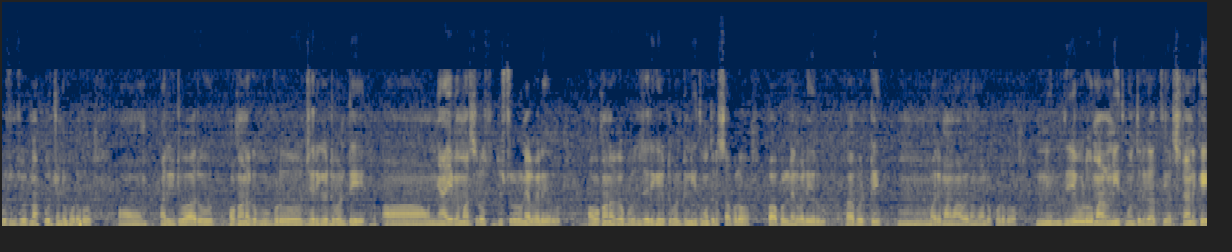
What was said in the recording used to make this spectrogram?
కూర్చుని చోటున కూర్చుండకూడదు. మరి ఇటువారు వారు ఒకనొక ఇప్పుడు జరిగేటువంటి న్యాయ విమర్శలో దుష్టులు నిలవలేరు. ఒకనొకప్పుడు జరిగేటువంటి నీతిమంతుల సభలో పాపులు నిలవలేరు. కాబట్టి మరి మనం ఆ విధంగా ఉండకూడదు దేవుడు మనల్ని నీతిమంతులుగా తీర్చడానికి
